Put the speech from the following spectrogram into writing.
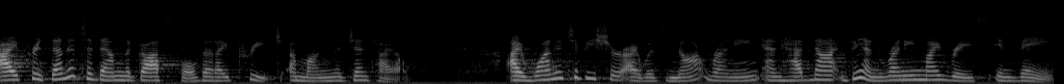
I presented to them the gospel that I preach among the Gentiles. I wanted to be sure I was not running and had not been running my race in vain.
